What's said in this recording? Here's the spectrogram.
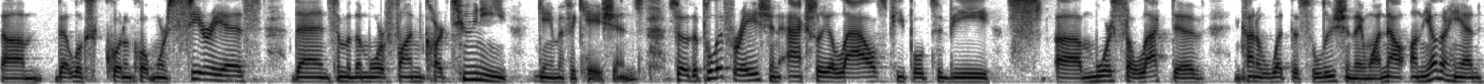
um, that looks quote unquote more serious than some of the more fun cartoony gamifications. So the proliferation actually allows people to be uh, more selective and kind of what the solution they want. Now, on the other hand,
